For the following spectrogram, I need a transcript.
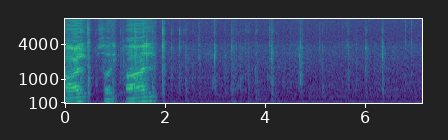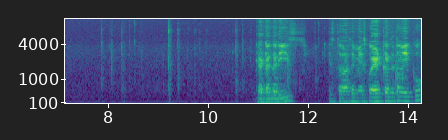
ऑल सॉरी ऑल कैटेगरीज इस तरह से मैं इसको ऐड कर देता हूँ एक को।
